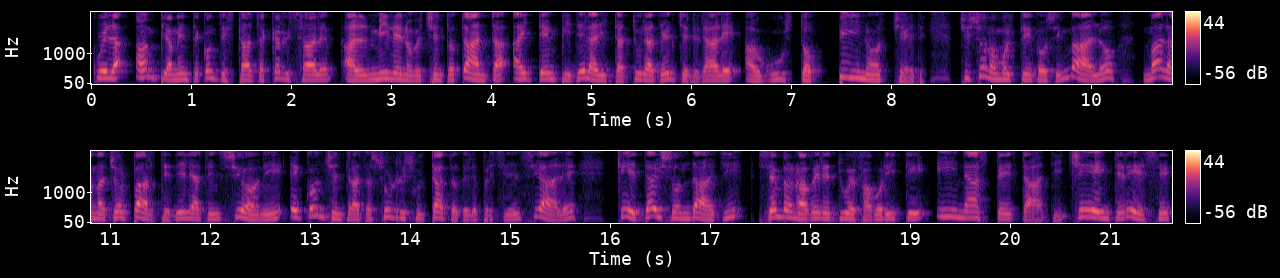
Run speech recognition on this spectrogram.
quella ampiamente contestata che risale al 1980 ai tempi della dittatura del generale Augusto Pinochet. Ci sono molte cose in ballo, ma la maggior parte delle attenzioni è concentrata sul risultato delle presidenziali che dai sondaggi sembrano avere due favoriti inaspettati. C'è interesse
